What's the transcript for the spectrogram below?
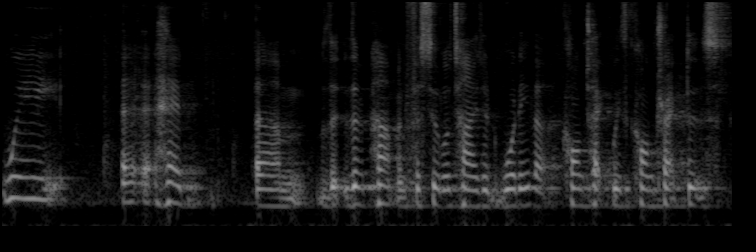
we uh, had um, the, the, department facilitated whatever contact with contractors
